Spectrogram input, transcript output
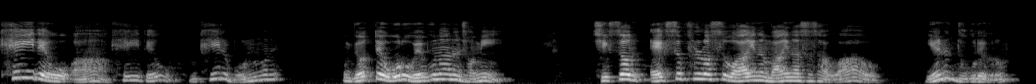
K 대 5, 아 K 대 5, K를 모르는 거네? 그럼 몇 대 5로 외분하는 점이 직선 x 플러스 y는 마이너스 4. 와우. 얘는 누구래 그럼?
